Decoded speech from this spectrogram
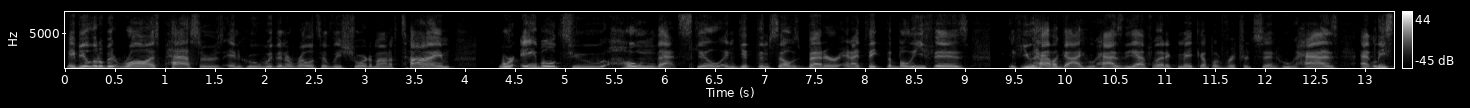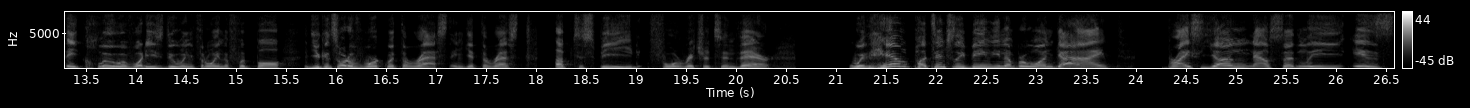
maybe a little bit raw as passers and who, within a relatively short amount of time, were able to hone that skill and get themselves better. And I think the belief is if you have a guy who has the athletic makeup of Richardson, who has at least a clue of what he's doing throwing the football, you can sort of work with the rest and get the rest up to speed for Richardson there. With him potentially being the number one guy, Bryce Young now suddenly is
